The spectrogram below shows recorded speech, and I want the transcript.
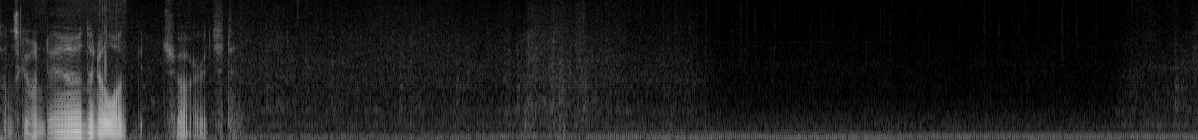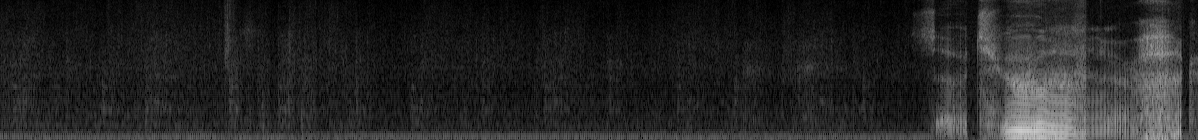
Sun's going down, they're no longer getting charged. So two. uh, okay.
